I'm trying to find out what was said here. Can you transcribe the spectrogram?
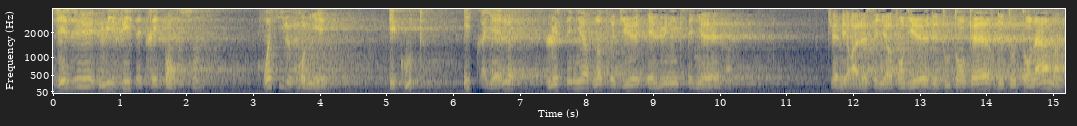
Jésus lui fit cette réponse. Voici le premier. Écoute, Israël, le Seigneur notre Dieu est l'unique Seigneur. Tu aimeras le Seigneur ton Dieu de tout ton cœur, de toute ton âme,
